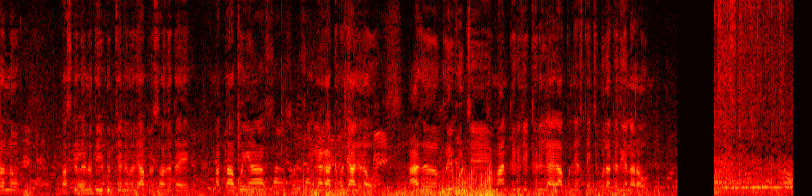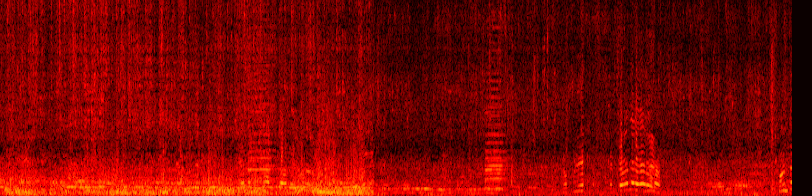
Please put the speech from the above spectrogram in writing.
मित्रांनो भास्कर दंडोते यूट्यूब चॅनलमध्ये आपलं स्वागत आहे. आता आपण या सांग सोने सांगल्या घाटामध्ये आलेलो आहोत. आज फ्रीफोडचे मानकरी जे ठरलेले आहेत आपण आज त्यांची मुलाखत घेणार आहोत. कोणता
